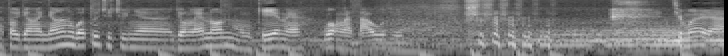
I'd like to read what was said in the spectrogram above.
Atau jangan-jangan gua tuh cucunya John Lennon mungkin ya. Gua nggak tahu sih cuma ya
